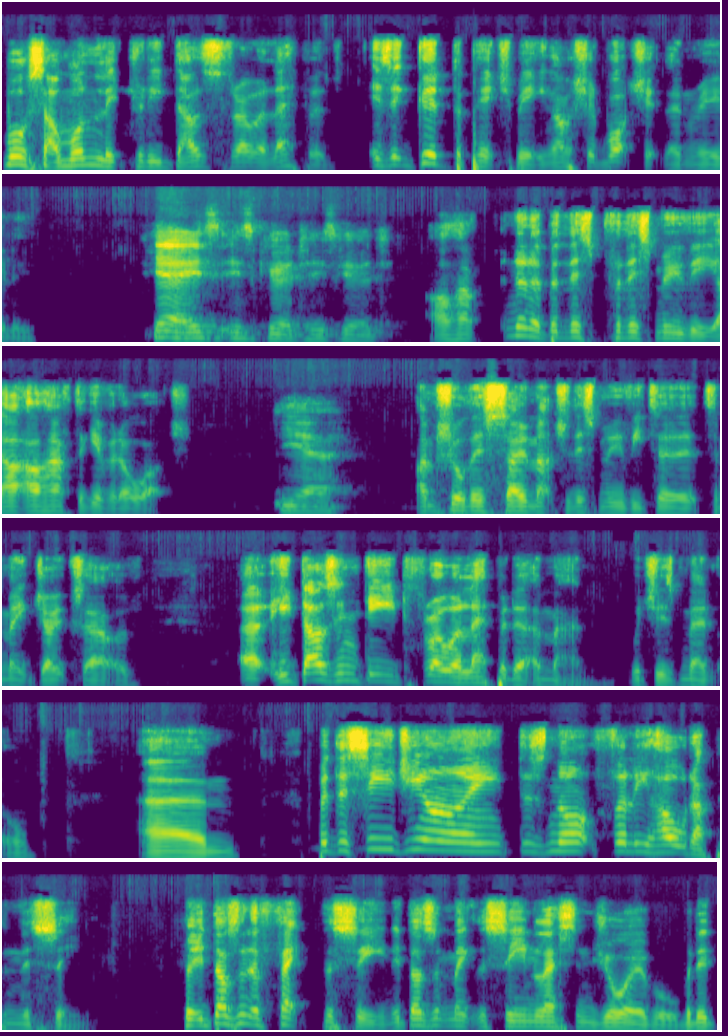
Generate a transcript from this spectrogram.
Well, someone literally does throw a leopard. Is it good, the pitch meeting? I should watch it then, really. Yeah, he's, he's good. He's good. I'll have no, no, but this for this movie, I'll, I'll have to give it a watch. Yeah. I'm sure there's so much of this movie to to make jokes out of. Uh, he does indeed throw a leopard at a man, which is mental. Um, but the CGI does not fully hold up in this scene. But it doesn't affect the scene. It doesn't make the scene less enjoyable. But it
